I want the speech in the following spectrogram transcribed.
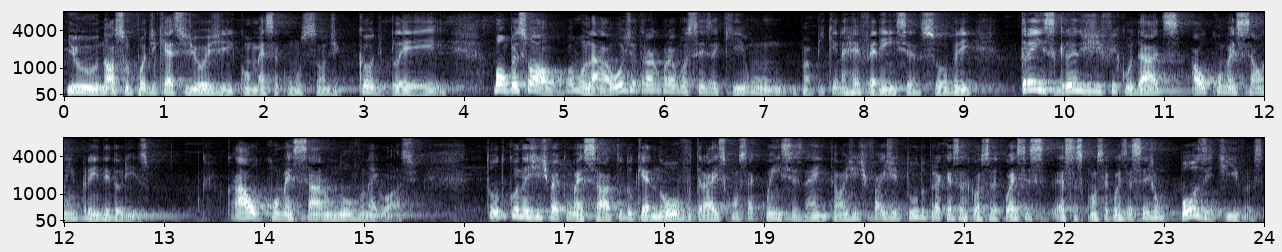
E o nosso podcast de hoje começa com o som de Coldplay. Bom, pessoal, vamos lá. Hoje eu trago para vocês aqui um, uma pequena referência sobre três grandes dificuldades ao começar um empreendedorismo, ao começar um novo negócio. Tudo quando a gente vai começar, tudo que é novo traz consequências, né? Então a gente faz de tudo para que essas consequências, essas consequências sejam positivas.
